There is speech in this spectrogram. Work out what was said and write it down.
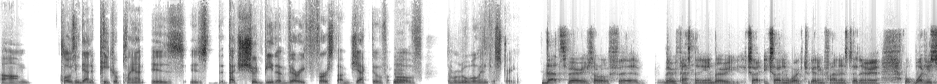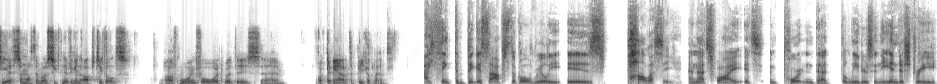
Um, closing down a peaker plant is is that should be the very first objective mm. of the renewable industry. That's very sort of uh, very fascinating and very exci- exciting work to getting financed in that area. What do you see as some of the most significant obstacles of moving forward with these uh, or getting out of the peaker plants? I think the biggest obstacle really is policy. And that's why it's important that the leaders in the industry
